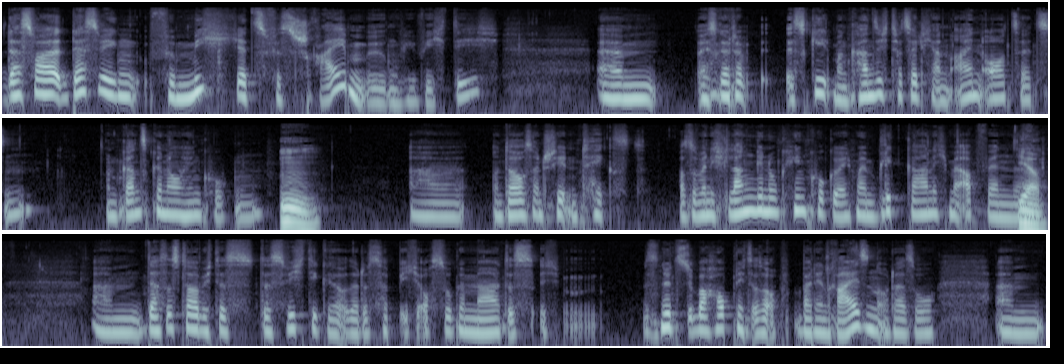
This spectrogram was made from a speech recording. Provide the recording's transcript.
das war deswegen für mich jetzt fürs Schreiben irgendwie wichtig, ähm, ich gesagt habe, es geht, man kann sich tatsächlich an einen Ort setzen und ganz genau hingucken. Mhm. Äh, und daraus entsteht ein Text. Also wenn ich lang genug hingucke, wenn ich meinen Blick gar nicht mehr abwende, ja. ähm, das ist, glaube ich, das, das Wichtige. Oder das habe ich auch so gemerkt. Dass ich, es nützt überhaupt nichts, also auch bei den Reisen oder so. Ähm,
